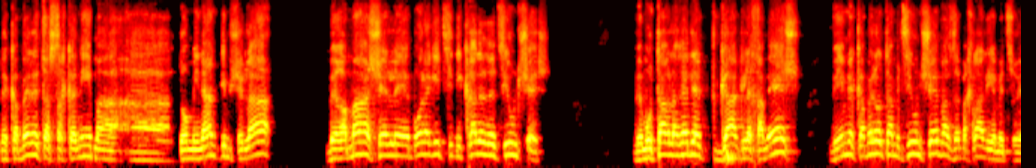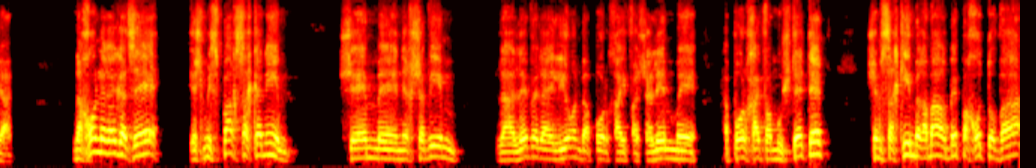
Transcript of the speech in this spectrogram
לקבל את השחקנים הדומיננטיים שלה ברמה של, אה, בוא נגיד, נקרא לזה ציון 6. ומותר לרדת גג לחמש, ואם נקבל אותם בציון 7 זה בכלל יהיה מצוין. נכון לרגע זה, יש מספר שחקנים שהם אה, נחשבים ל-level העליון בהפועל חיפה, שעליהם אה, הפועל חיפה מושתתת, שמשחקים ברמה הרבה פחות טובה,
